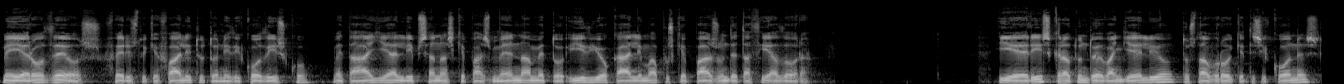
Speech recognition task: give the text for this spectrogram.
με ιερό δέος φέρει στο κεφάλι του τον ειδικό δίσκο, με τα Άγια λείψανα σκεπασμένα με το ίδιο κάλυμα που σκεπάζονται τα Θεία Δώρα. Οι ιερείς κρατούν το Ευαγγέλιο, το Σταυρό και τις εικόνες,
